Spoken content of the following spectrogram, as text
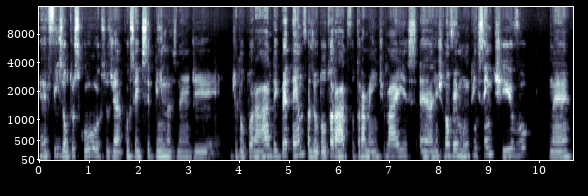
é, fiz outros cursos, já cursei disciplinas, né, de de doutorado e pretendo fazer o doutorado futuramente, mas é, a gente não vê muito incentivo, né,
